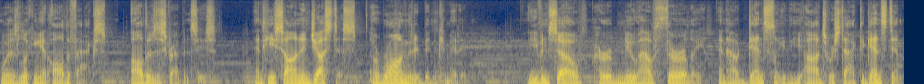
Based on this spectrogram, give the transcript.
was looking at all the facts, all the discrepancies, and he saw an injustice, a wrong that had been committed. Even so, Herb knew how thoroughly and how densely the odds were stacked against him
